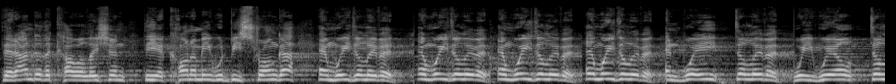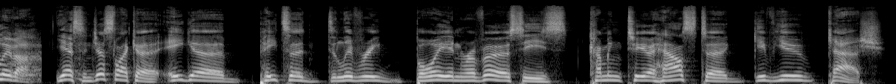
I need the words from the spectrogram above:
that under the coalition, the economy would be stronger, and we delivered, and we delivered, and we delivered, and we delivered, and we delivered. We will deliver. Yes, and just like a eager pizza delivery boy in reverse, he's coming to your house to give you cash.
